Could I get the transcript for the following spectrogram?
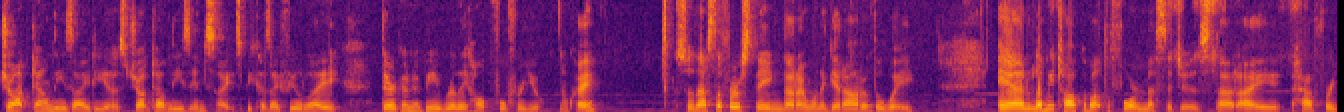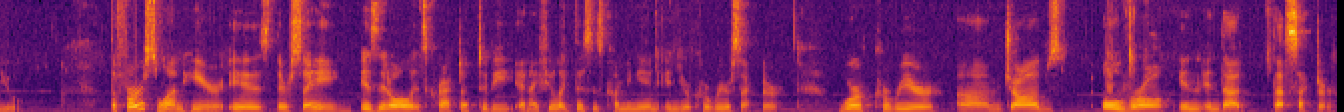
Jot down these ideas, jot down these insights because I feel like they're going to be really helpful for you. Okay? So that's the first thing that I want to get out of the way. And let me talk about the four messages that I have for you. The first one here is they're saying, is it all it's cracked up to be? And I feel like this is coming in in your career sector work, career, um, jobs, overall in, in that, that sector.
